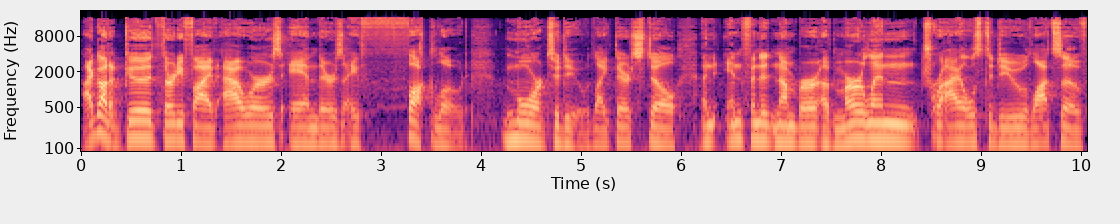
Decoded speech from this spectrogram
I got a good 35 hours, and there's a fuckload more to do. Like, there's still an infinite number of Merlin trials to do, lots of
